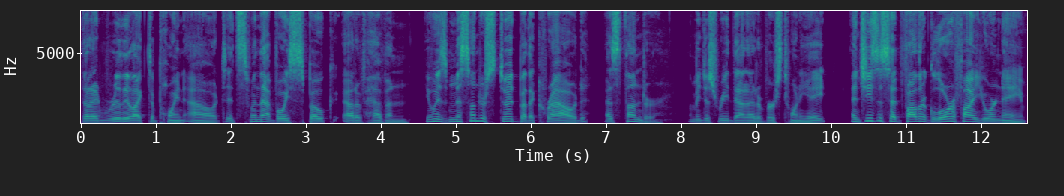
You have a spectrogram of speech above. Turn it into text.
that I'd really like to point out. It's when that voice spoke out of heaven, it was misunderstood by the crowd as thunder. Let me just read that out of verse 28. And Jesus said, Father, glorify your name.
